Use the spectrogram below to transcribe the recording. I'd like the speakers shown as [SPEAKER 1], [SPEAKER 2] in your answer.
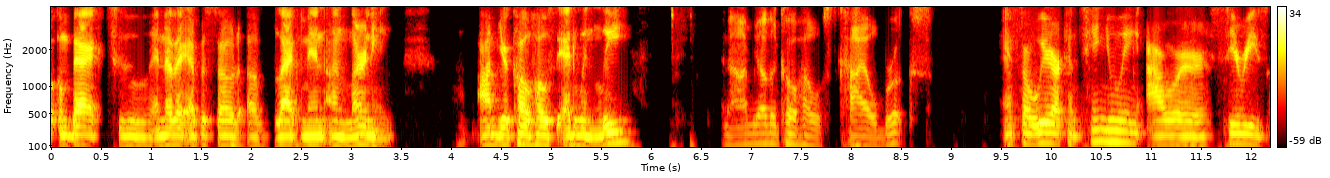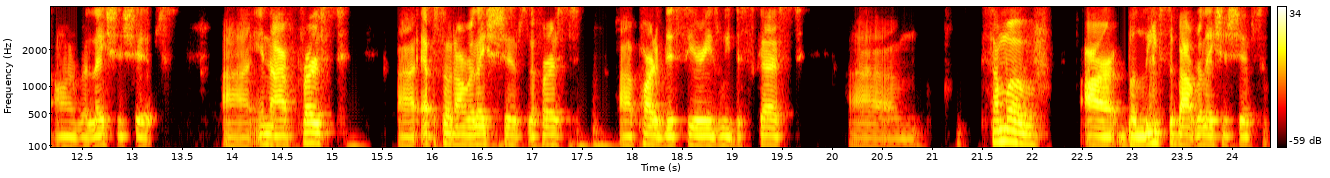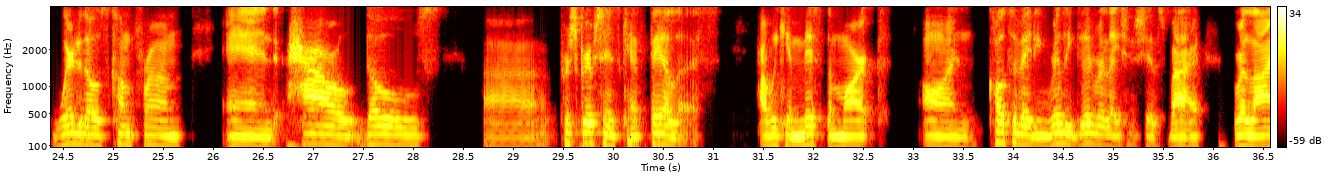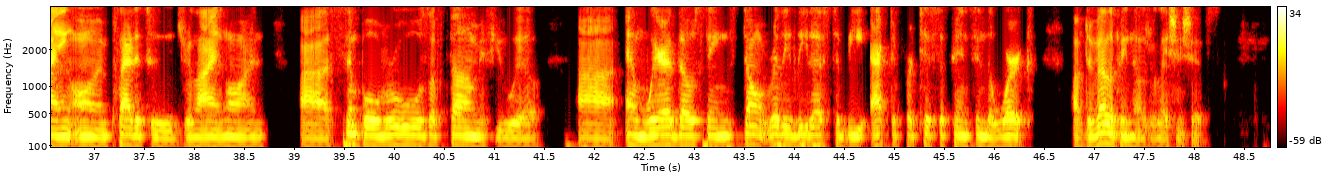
[SPEAKER 1] Welcome back to another episode of Black Men Unlearning. I'm your co host, Edwin Lee.
[SPEAKER 2] And I'm your other co host, Kyle Brooks.
[SPEAKER 1] And so we are continuing our series on relationships. Uh, in our first uh, episode on relationships, the first uh, part of this series, we discussed um, some of our beliefs about relationships, where do those come from, and how those uh, prescriptions can fail us, how we can miss the mark on cultivating really good relationships by relying on platitudes, relying on uh, simple rules of thumb, if you will, uh, and where those things don't really lead us to be active participants in the work of developing those relationships.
